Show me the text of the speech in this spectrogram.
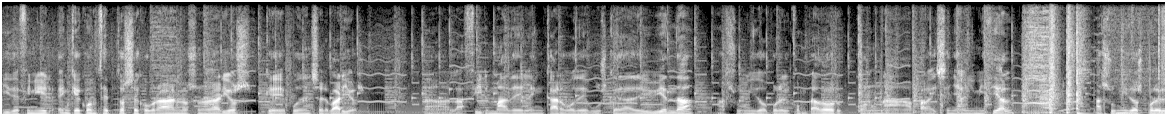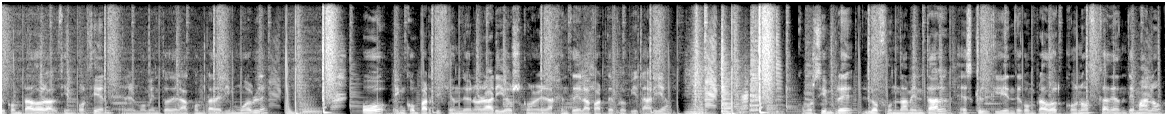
y definir en qué conceptos se cobrarán los honorarios, que pueden ser varios. La firma del encargo de búsqueda de vivienda, asumido por el comprador con una paga y señal inicial, asumidos por el comprador al 100% en el momento de la compra del inmueble, o en compartición de honorarios con el agente de la parte propietaria. Como siempre, lo fundamental es que el cliente comprador conozca de antemano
